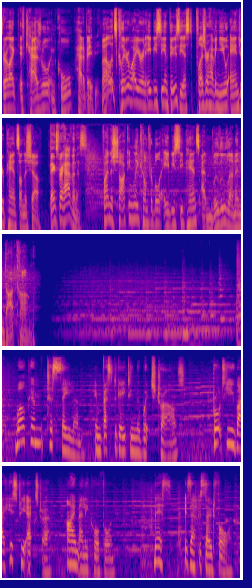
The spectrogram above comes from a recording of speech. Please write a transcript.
They're like if casual and cool had a baby. Well, it's clear why you're an ABC enthusiast. Pleasure having you and your pants on the show. Thanks for having us. Find the shockingly comfortable ABC pants at lululemon.com. Welcome to Salem, investigating the witch trials. Brought to you by History Extra, I'm Ellie Cawthorne. This is episode 4.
